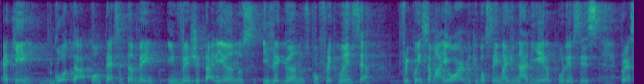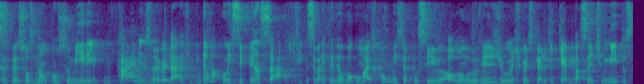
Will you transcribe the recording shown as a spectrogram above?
é que gota acontece também em vegetarianos e veganos com frequência frequência maior do que você imaginaria por, esses, por essas pessoas não consumirem carnes, não é verdade? Então é uma coisa de se pensar e você vai entender um pouco mais como isso é possível ao longo do vídeo de hoje. Eu espero que quebre bastante mitos,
